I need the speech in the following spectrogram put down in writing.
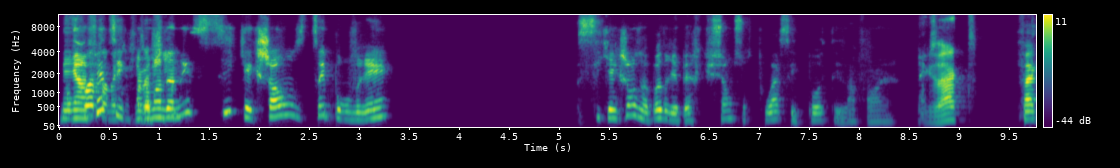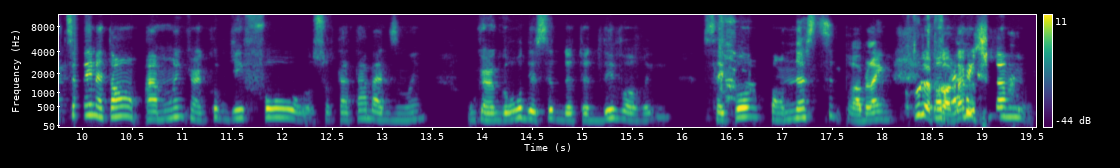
mais Pourquoi en fait, c'est qu'à un moment donné, si quelque chose, tu sais, pour vrai, si quelque chose n'a pas de répercussions sur toi, c'est pas tes affaires. Exact. Fait que, tu sais, mettons, à moins qu'un couple gay fourre sur ta table à dîner ou qu'un gros décide de te dévorer, C'est pas ton hostie de problème. Tout le problème,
